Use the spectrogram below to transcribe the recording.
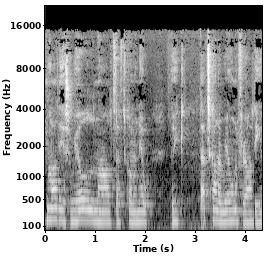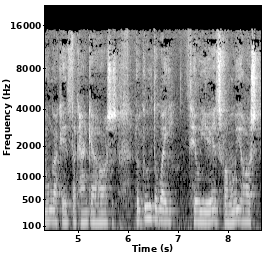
And all this rule and all that's coming out, like, that's gonna ruin it for all the younger kids that can't get horses. We have to wait two years for my horse,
